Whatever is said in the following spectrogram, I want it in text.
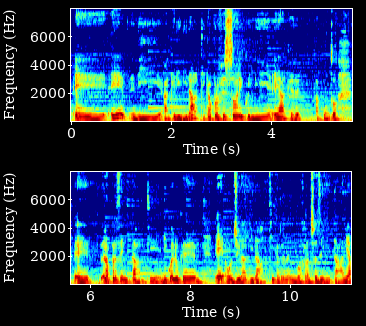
e, e di, anche di didattica, professori quindi e anche appunto eh, rappresentanti di quello che è oggi la didattica della lingua francese in Italia.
